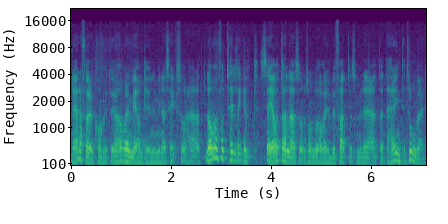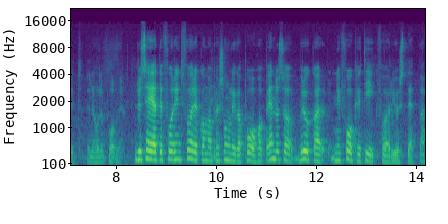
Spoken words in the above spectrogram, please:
det här har förekommit och jag har varit med om det under mina sex år här. då har man fått helt enkelt säga åt alla som, som då har varit befattas med det där att, att det här är inte trovärdigt, det ni håller på med. Du säger att det får inte förekomma personliga påhopp. Ändå så brukar ni få kritik för just detta.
